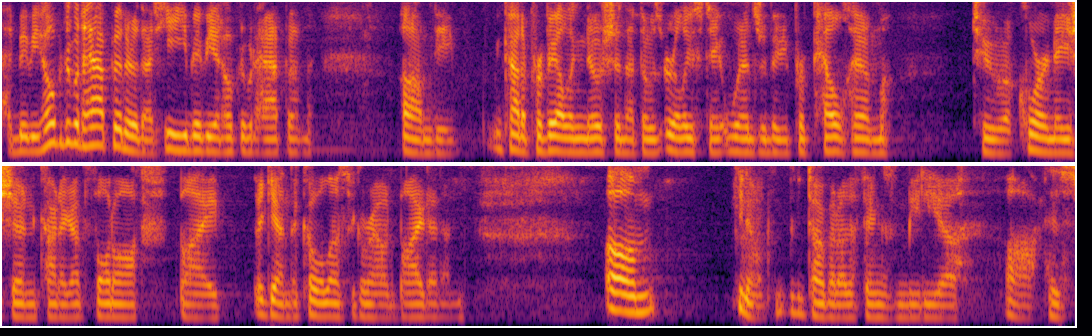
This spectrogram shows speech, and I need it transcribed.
had maybe hoped it would happen, or that he maybe had hoped it would happen. Um, the kind of prevailing notion that those early state wins would maybe propel him to a coronation kind of got fought off by again the coalescing around Biden and um, you know we can talk about other things, the media, uh, his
